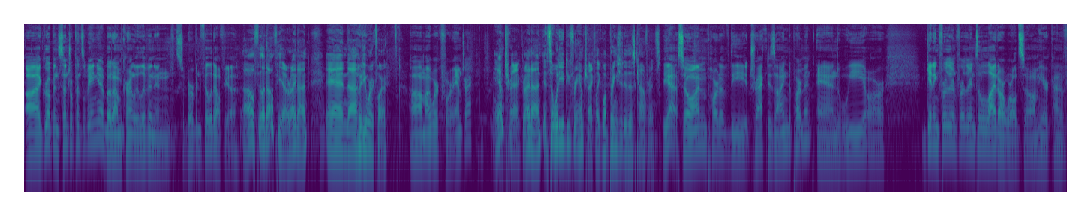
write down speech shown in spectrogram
I grew up in central Pennsylvania, but I'm currently living in suburban Philadelphia. Oh, Philadelphia. Right on. And uh, who do you work for? Um, I work for Amtrak. Amtrak. Right on. And so, what do you do for Amtrak? Like, what brings you to this conference? Yeah, so I'm part of the track design department, and we are getting further and further into the LiDAR world. So I'm here kind of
